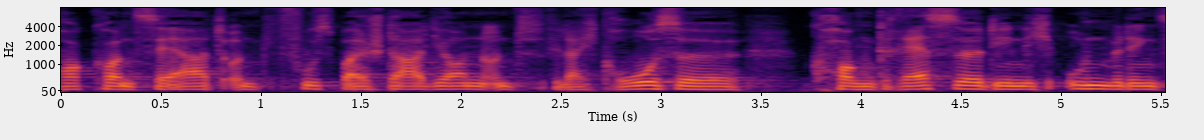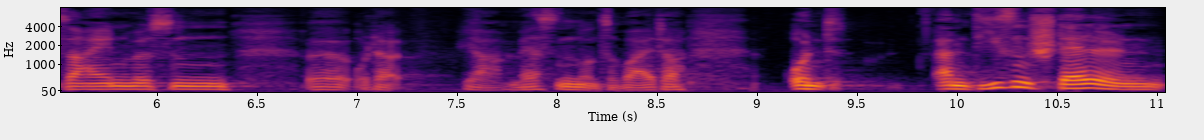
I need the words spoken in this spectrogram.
Rockkonzert und Fußballstadion und vielleicht große Kongresse, die nicht unbedingt sein müssen äh, oder ja, Messen und so weiter. Und an diesen Stellen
